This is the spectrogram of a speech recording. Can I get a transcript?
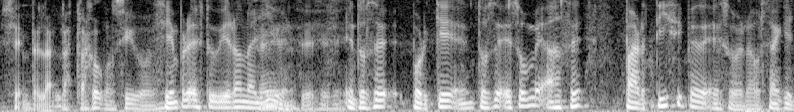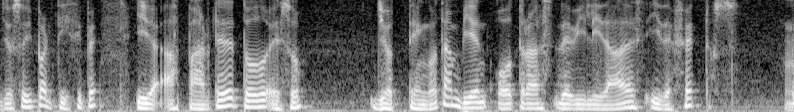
Siempre la- las trajo consigo. Siempre estuvieron allí. Sí, ¿verdad? sí, sí, sí. Entonces, ¿por qué? Entonces, eso me hace partícipe de eso, ¿verdad? O sea, que yo soy partícipe y aparte de todo eso, yo tengo también otras debilidades y defectos. Mm.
